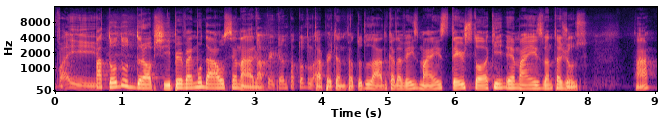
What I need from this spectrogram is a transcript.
vai. Para todo dropshipper vai mudar o cenário. Tá apertando para todo lado. Tá apertando para todo lado, cada vez mais ter estoque é mais vantajoso. Tá?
